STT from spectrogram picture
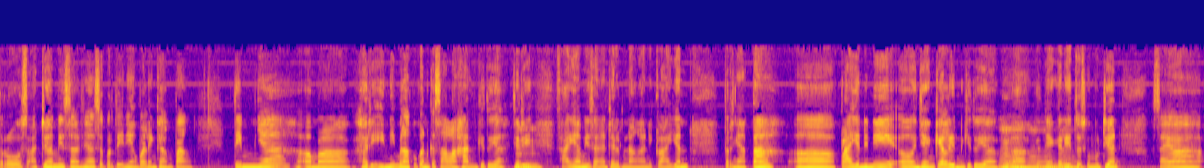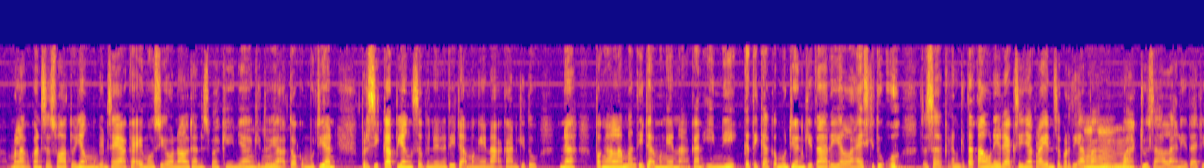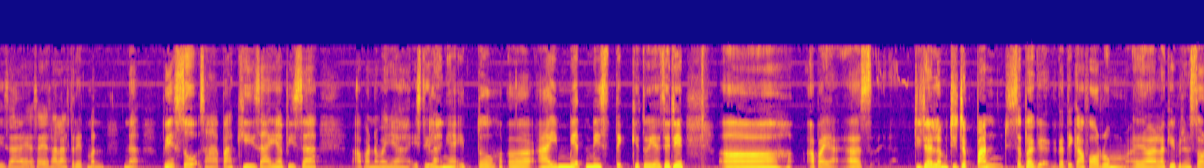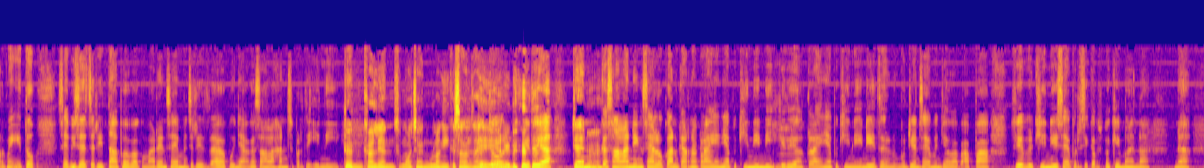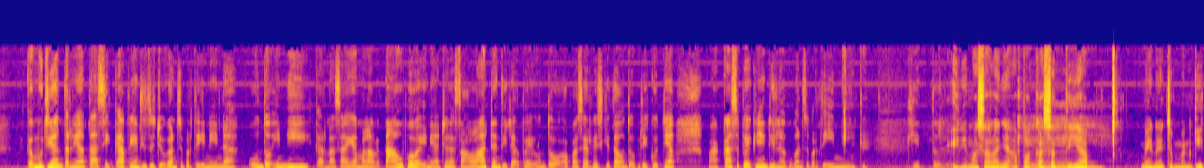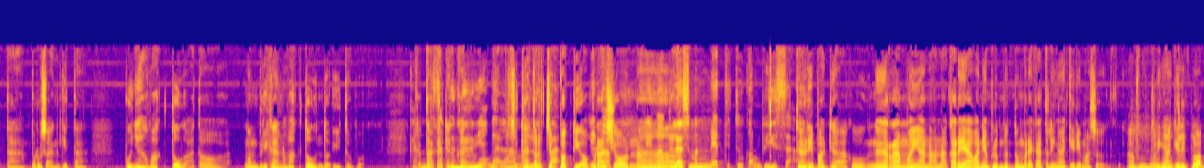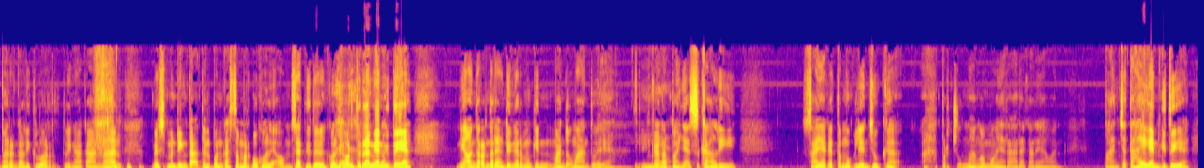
Terus ada misalnya seperti ini yang paling gampang. Timnya me- hari ini melakukan kesalahan gitu ya. Jadi Mhm. saya misalnya dalam menangani klien ternyata eh, klien ini eh, jengkelin gitu ya. Nah, Mhm. jengkelin terus kemudian saya melakukan sesuatu yang mungkin saya agak emosional dan sebagainya gitu ya atau kemudian bersikap yang sebenarnya tidak mengenakkan gitu. Nah, pengalaman tidak mengenakkan ini ketika kemudian kita realize gitu, uh, terus kan kita tahu nih reaksinya klien seperti apa. Mhm. Waduh, salah nih tadi saya saya salah treatment. Nah, besok saya pagi saya bisa apa namanya istilahnya itu eh, I made mistake gitu ya jadi eh apa ya s- di dalam di depan sebagai ketika forum eh, lagi brainstorming itu saya bisa cerita bahwa kemarin saya mencerita punya kesalahan seperti ini. Dan kalian semua jangan ulangi kesalahan saya betul ya. gitu. gitu ya. Dan kesalahan yang saya lakukan karena kliennya begini nih gitu ya. Kliennya begini nih dan kemudian saya menjawab apa. Dia begini saya bersikap sebagaimana. Nah kemudian ternyata sikap yang ditujukan seperti ini. Nah untuk ini karena saya tahu bahwa ini adalah salah dan tidak baik untuk apa servis kita untuk berikutnya maka sebaiknya yang dilakukan seperti ini. Oke. Gitu Ini masalahnya apakah setiap manajemen kita, perusahaan kita punya waktu atau memberikan waktu untuk itu, Bu? karena Terkadang kan nggak lama sudah terjebak di operasional. 15 menit itu kan bisa Daripada aku ngeramai anak-anak karyawan yang belum tentu mereka telinga kiri masuk eh, telinga kiri keluar barangkali keluar telinga kanan, terus mending tak telepon customerku golek omset gitu, golek orderan kan gitu ya. Ini owner-owner yang dengar mungkin mantuk-mantuk ya. Iya. Karena banyak sekali saya ketemu klien juga, ah percuma ngomong arek karyawan. Pancet aja kan gitu ya.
